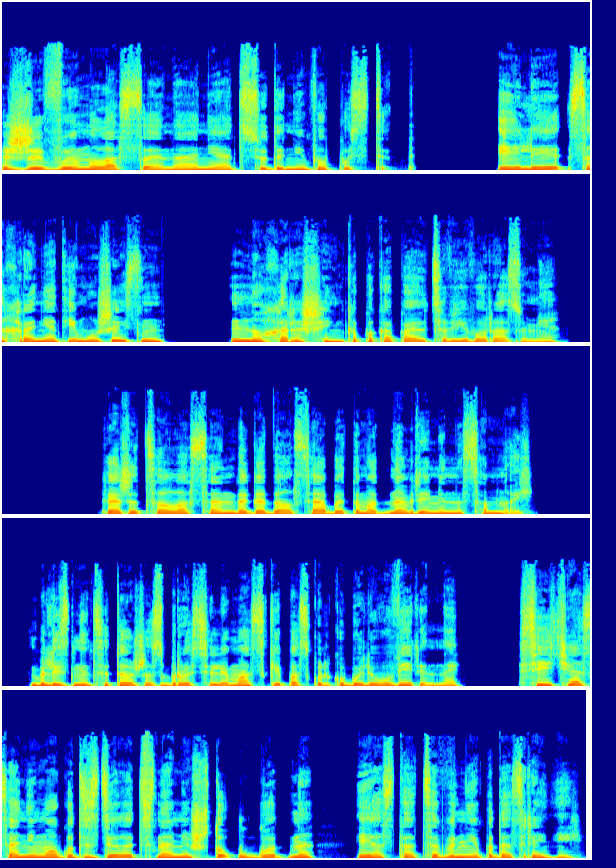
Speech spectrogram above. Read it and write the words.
Живым Лассена они отсюда не выпустят. Или сохранят ему жизнь, но хорошенько покопаются в его разуме. Кажется, Лассен догадался об этом одновременно со мной. Близнецы тоже сбросили маски, поскольку были уверены. Сейчас они могут сделать с нами что угодно и остаться вне подозрений.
